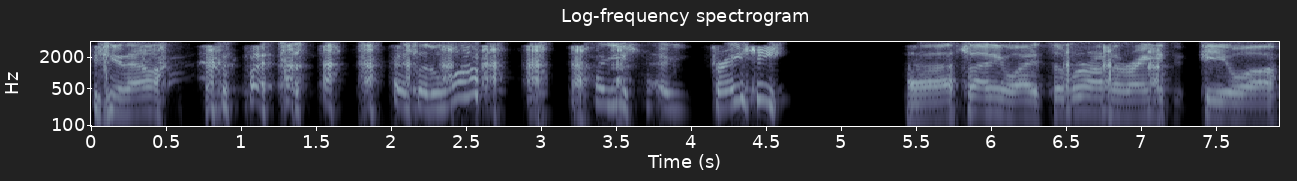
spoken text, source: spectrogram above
You know? I said, what? Are you, are you crazy? Uh, so anyway, so we're on the range at Kiawah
